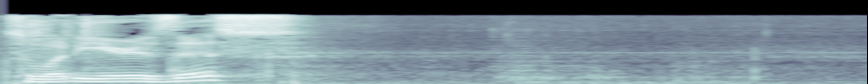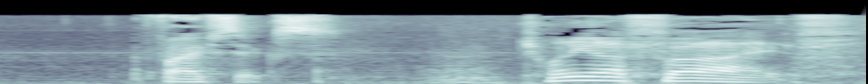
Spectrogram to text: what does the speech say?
so, what year is this? Five six. Twenty odd five.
